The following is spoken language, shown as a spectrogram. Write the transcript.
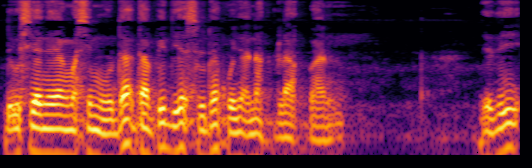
Di usianya yang masih muda tapi dia sudah punya anak delapan. Jadi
